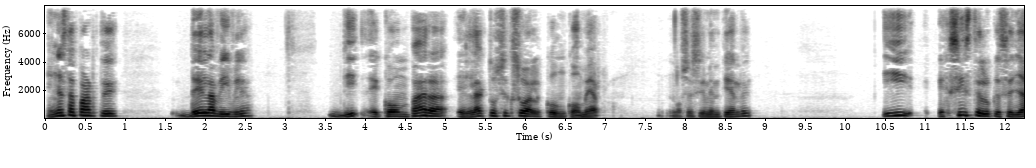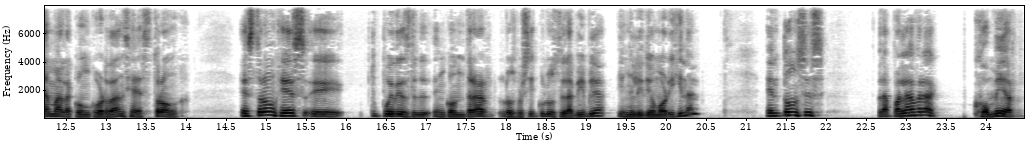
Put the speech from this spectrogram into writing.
En esta parte de la Biblia eh, compara el acto sexual con comer. No sé si me entienden. Y existe lo que se llama la concordancia Strong. Strong es, eh, tú puedes encontrar los versículos de la Biblia en el idioma original. Entonces, la palabra comer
